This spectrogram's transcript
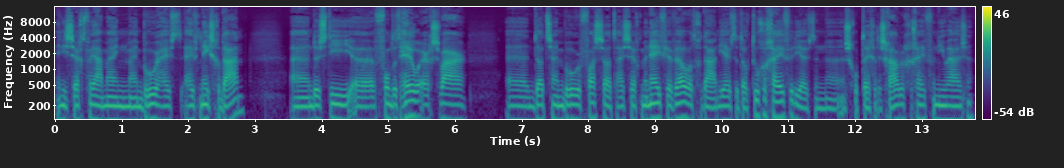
En die zegt van ja, mijn, mijn broer heeft, heeft niks gedaan. dus die vond het heel erg zwaar uh, dat zijn broer vastzat. Hij zegt, mijn neefje heeft wel wat gedaan. Die heeft het ook toegegeven. Die heeft een, een schop tegen de schouder gegeven van Nieuwhuizen.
